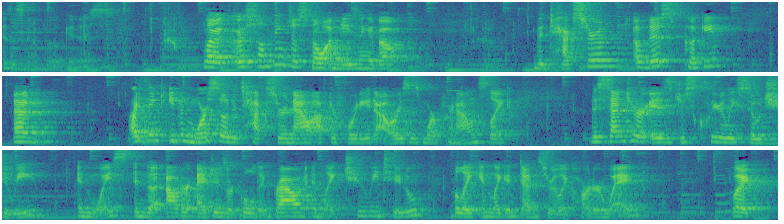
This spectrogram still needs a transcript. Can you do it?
is this gonna focus? Like there's something just so amazing about the texture of this cookie. And I think even more so the texture now after 48 hours is more pronounced. Like the center is just clearly so chewy and moist and the outer edges are golden brown and like chewy too, but like in like a denser, like harder way. Like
